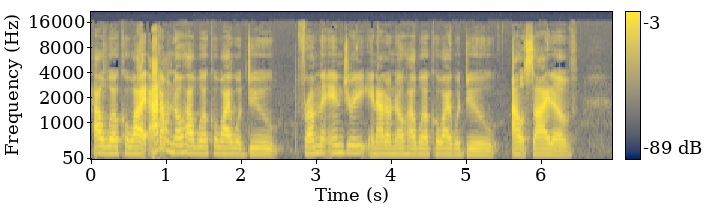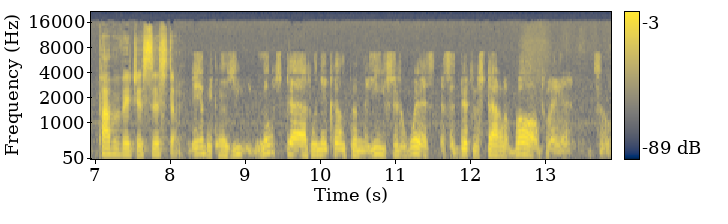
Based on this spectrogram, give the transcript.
how well Kawhi, I don't know how well Kawhi will do from the injury, and I don't know how well Kawhi will do outside of Popovich's system. Yeah, because you most guys when they come from the east to the west, it's a different style of ball playing. So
